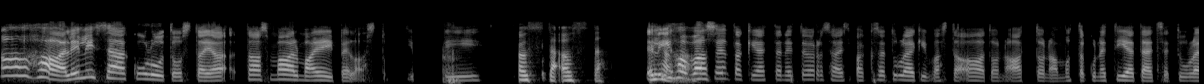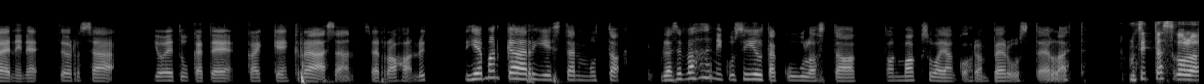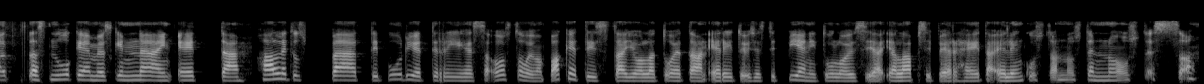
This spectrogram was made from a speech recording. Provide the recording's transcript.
Aha, eli lisää kulutusta ja taas maailma ei pelastu. Jippii. Osta, osta. Eli ihan, ihan vaan sen takia, että ne törsäisi, vaikka se tuleekin vasta aaton aattona, mutta kun ne tietää, että se tulee, niin ne törsää jo etukäteen kaikkein krääsään sen rahan. Nyt hieman kärjistän, mutta kyllä se vähän niin kuin siltä kuulostaa tuon maksuajankohdan perusteella. Että. Mutta sitten tässä, tässä lukee myöskin näin, että hallitus päätti budjettiriihessä ostovoimapaketista, jolla tuetaan erityisesti pienituloisia ja lapsiperheitä elinkustannusten noustessa.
